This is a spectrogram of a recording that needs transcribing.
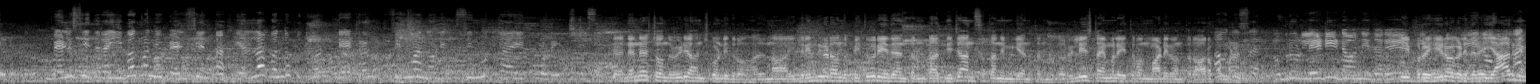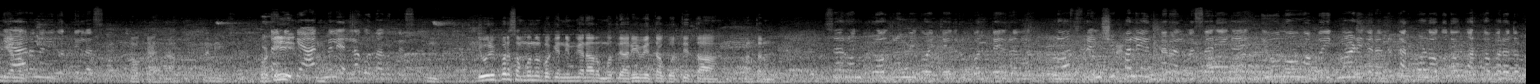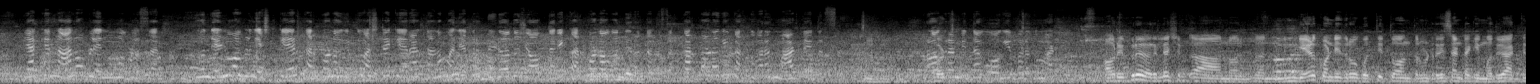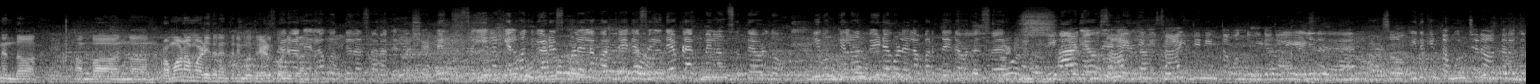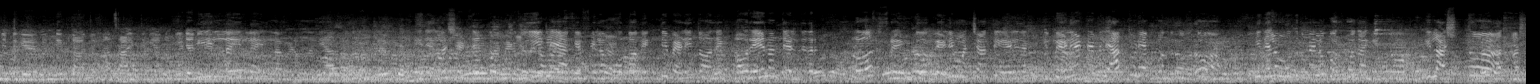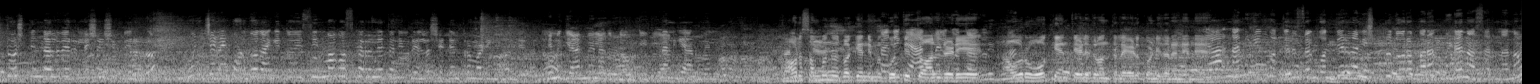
ಬೆಳೆಸಿದ್ರೆ ಇವಾಗಲೂ ನೀವು ಬೆಳೆಸಿ ಅಂತ ಎಲ್ಲ ಬಂದು ಕುತ್ಕೊಂಡು ಥಿಯೇಟ್ರಲ್ಲಿ ಸಿನಿಮಾ ನೋಡಿ ಸಿನಿಮಾ ಇದು ಅಷ್ಟೇ. ನೆನ್ನೆ ಒಂದು ವಿಡಿಯೋ ಹಂಚ್ಕೊಂಡಿದ್ರು. ಅದನ್ನ ಇದ್ರ ಹಿಂದ್ಗಡೆ ಒಂದು ಪಿತೂರಿ ಇದೆ ಅಂತ ಅದು ನಿಜ ಅನ್ಸುತ್ತಾ ನಿಮಗೆ ಅಂತ ಅಂದ್ಬಿಟ್ಟು ರಿಲೀಸ್ ಟೈಮಲ್ಲಿ ಈ ಥರ ಒಂದು ಮಾಡಿರುವಂಥ ಆರೋಪ ಮಾಡಿ ಒಬ್ರು ಲೇಡಿ ಡೌನ್ ಇದ್ದಾರೆ ಇಬ್ರು ಹೀರೋಗಳಿದ್ದಾರೆ ಯಾರು ನಿಮಗೆ ಯಾರು ನನಗೆ ಗೊತ್ತಿಲ್ಲ ಸರ್. ಓಕೆ ಬಟ್ ಈ ಆದಮೇಲೆ ಎಲ್ಲ ಗೊತ್ತಾಗುತ್ತೆ ಸರ್. ಇವರಿಬ್ಬರ ಸಂಬಂಧದ ಬಗ್ಗೆ ನಿಮ್ಗೆ ಏನಾದ್ರು ಮೊದಲು ಅರಿವಿತ್ತಾ ಗೊತ್ತಿತ್ತಾ ಅಂತ ಅಂದ್ಬಿಟ್ಟು? ಸರ್ ಒಂದು ಪ್ರೋಗ್ರಾಮಿಗೆ ಹೋಗ್ತಾ ಇದ್ರು ಬರ್ತಾ ಇದ್ರು ಫ್ರೆಂಡ್ಶಿಪ್ ಕ್ಲೋಸ್ ಫ್ರೆಂಡ್ಶಿಪ್ಪಲ್ಲೇ ಇರ್ತಾರಲ್ವ ಸರ್? ಈಗ ಇವನು ಒಬ್ಬ ಇದು ಮಾಡಿದ್ದಾರೆ ಅಂದ್ರೆ ಕರ್ಕೊಂಡು ಹೋಗೋದು ಕರ್ಕೊಬರೋದು. ಯಾಕೆ ನಾನೊಬ್ಳು ಹೆಣ್ಮಗಳು ಸರ್. ಒಂದು ಹೆಣ್ಮಗ್ಳನ್ನ ಎಷ್ಟು ಕೇರ್ ಕರ್ಕೊಂಡು ಹೋಗಿರ್ತೀವಿ ಅಷ್ಟೇ ಕೇರ್ ಆಗ್ತಾನೆ ಮನೆ ಹತ್ರ ಬಿಡೋದು ಜವಾಬ್ದಾರಿ ಕರ್ಕೊಂಡು ಹೋಗೋದು ಇರುತ್ತಲ್ಲ ಸರ್. ಕರ್ಕೊಂಡೋಗಿ ಕರ್ಕೊಬರೋದು ಮಾಡ್ತಾ ಇದ್ರು ಸರ್. ಪ್ರೋಗ್ರಾಮ್ ಇದ್ದಾಗ ಹೋಗಿ ಬರೋದು ಮಾಡ್ತೀವಿ ಅವರಿಬ್ಬರು ರಿಲೇಶನ್ ನಿಮ್ಗೆ ಹೇಳ್ಕೊಂಡಿದ್ರು ಗೊತ್ತಿತ್ತು ಅಂತ ಅಂದ್ಬಿಟ್ಟು ರೀಸೆಂಟಾಗಿ ಮದುವೆ ಆಗ್ತೀನಿ ಅಂತ ಪ್ರಮಾಣ ಮಾಡಿದ್ದಾರೆ ಅಂತ ನಿಮ್ಮ ಹತ್ರ ಹೇಳ್ಕೊಂಡಿದ್ರು ಅದೆಲ್ಲ ಗೊತ್ತಿಲ್ಲ ಸರ್ ಅದೆಲ್ಲ ಶೆಡ್ ಸರ್. ಈಗ ಕೆಲವೊಂದು ವೀಡಿಯೋಸ್ಗಳೆಲ್ಲ ಬರ್ತಾ ಇದೆ ಸರ್. ಇದೇ ಬ್ಲ್ಯಾಕ್ ಮೇಲ್ ಅನ್ಸುತ್ತೆ ಅವಳದು. ಈಗ ಕೆಲವೊಂದು ವಿಡಿಯೋಗಳೆಲ್ಲ ಬರ್ತಾ ಇದಾವಲ್ಲ ಸರ್. ಸಾಯ್ತೀನಿ ಅಂತ ಒಂದು ವಿಡಿಯೋದಲ್ಲಿ ಹೇಳಿದ್ದಾರೆ. ಸೊ ಇದಕ್ಕಿಂತ ಮುಂಚೆನೇ ಆ ಥರದ್ದು ನಿಮಗೆ ಬಂದಿತ್ತ ಅಂತ ನಾನು ಸಾಯ್ತೀನಿ ಅನ್ನೋ ವಿಡಿಯೋ ಇಲ್ಲ ಇಲ್ಲ ಇಲ್ಲ ಮೇಡಮ್ ನಾನು ಯಾವ್ದು ಇದೆಲ್ಲ ಶೆಡ್ ಮೇಡಮ್ ಫಿಲಮ್ ಒಬ್ಬ ವ್ಯಕ್ತಿ ಬೆಳೀತಾವನೆ ಅವ್ರು ಏನಂತ ಹೇಳ್ತಿದ್ದಾರೆ? ಕ್ಲೋಸ್ ಫ್ರೆಂಡು ಬೆಳಿ ಮಚ್ಚ ಅಂತ ಹೇಳಿದ್ದಾರೆ. ಈ ಬೆಳೆಯೋ ಟೈಮಲ್ಲಿ ಯಾಕೆ ತುಳಿಯಕ್ಕೆ ಬಂದರು ಅವರು? ಇದೆಲ್ಲ ಮುಗಿದ ಮೇಲೂ ಕೊಡ್ಬೋದಾಗಿತ್ತು. ಇಲ್ಲ ಅಷ್ಟು ಅಷ್ಟು ವರ್ಷದಿಂದಲೂ ರಿಲೇಷನ್ಶಿಪ್ ಇರೋರು ಮುಂಚೆನೇ ಕೊಡ್ಬೋದಾಗಿತ್ತು. ಈ ಸಿನಿಮಾಗೋಸ್ಕರನೇ ತಾನೆ ಇವರೆಲ್ಲ ಷಡ್ಯಂತ್ರ ಮಾಡಿ ಬಂದಿರೋದು ನಿಮಗೆ ಯಾರ ಮೇಲೆ ಅದು ಡೌಟ್ ಇದೆಯಾ? ನನಗೆ ಯಾರ ಮೇಲೆ? ಅವ್ರ ಸಂಬಂಧದ ಬಗ್ಗೆ ನಿಮ್ಗೆ ಗೊತ್ತಿತ್ತು ಆಲ್ರೆಡಿ. ಅವರು ಓಕೆ ಅಂತ ಹೇಳಿದ್ರು ಅಂತೆಲ್ಲ ಹೇಳ್ಕೊಂಡಿದ್ದಾರೆ ನಿನ್ನೆ. ನನಗೆ ನನಗೇನು ಗೊತ್ತಿರುತ್ತೆ ಸರ್? ಗೊತ್ತಿರೋ ನಾನು ಇಷ್ಟು ದೂರ ಬರಕ್ಕೆ ಬಿಡೋಣ ಸರ್ ನಾನು?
